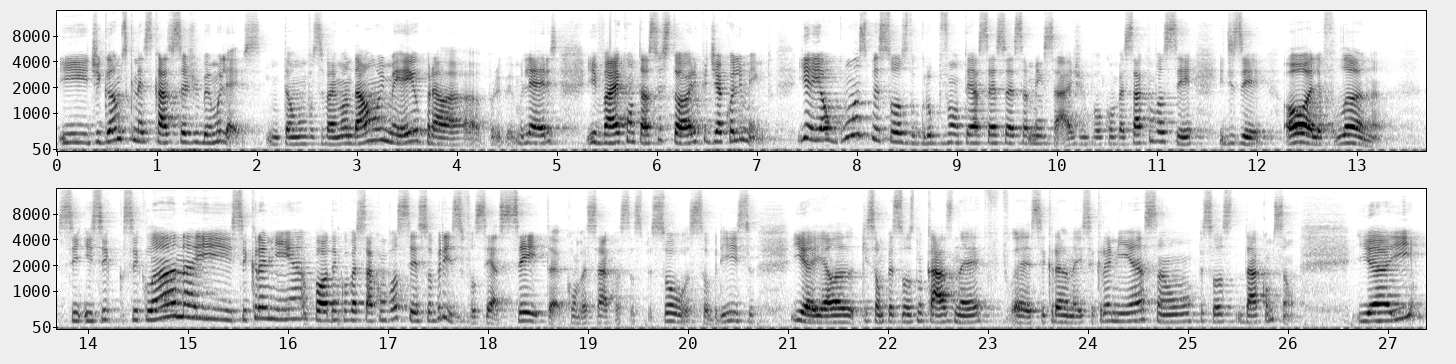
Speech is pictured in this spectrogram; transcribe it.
e digamos que nesse caso seja o IB Mulheres. Então você vai mandar um e-mail para o IB Mulheres e vai contar a sua história e pedir acolhimento. E aí algumas pessoas do grupo vão ter acesso a essa mensagem, vão conversar com você e dizer: olha, fulana, e Ciclana e Cicraninha podem conversar com você sobre isso. Você aceita conversar com essas pessoas sobre isso? E aí, ela, que são pessoas, no caso, né? É, Cicrana e Cicraninha são pessoas da comissão. E aí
